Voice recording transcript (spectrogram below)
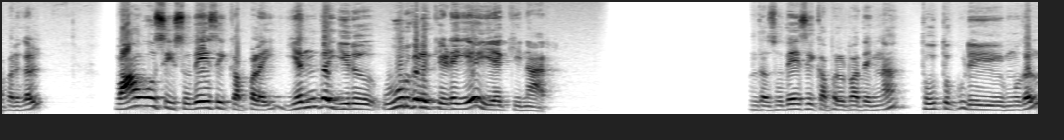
அவர்கள். வஉசி சுதேசி கப்பலை எந்த இரு ஊர்களுக்கு இடையே இயக்கினார்? அந்த சுதேசி கப்பல் பார்த்தீங்கன்னா தூத்துக்குடி முதல்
